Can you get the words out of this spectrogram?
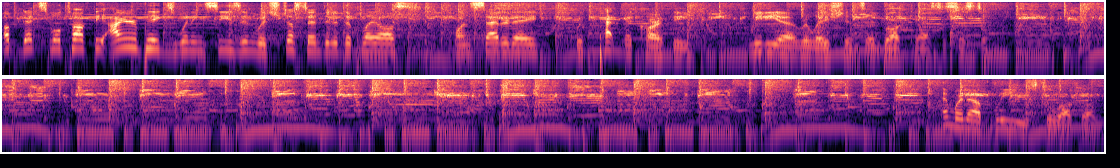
Up next, we'll talk the Iron Pigs winning season, which just ended in the playoffs on Saturday with Pat McCarthy, Media Relations and Broadcast Assistant. And we're now pleased to welcome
